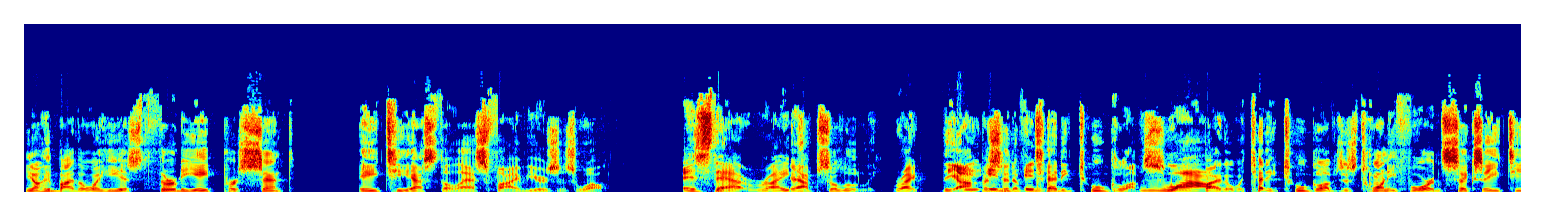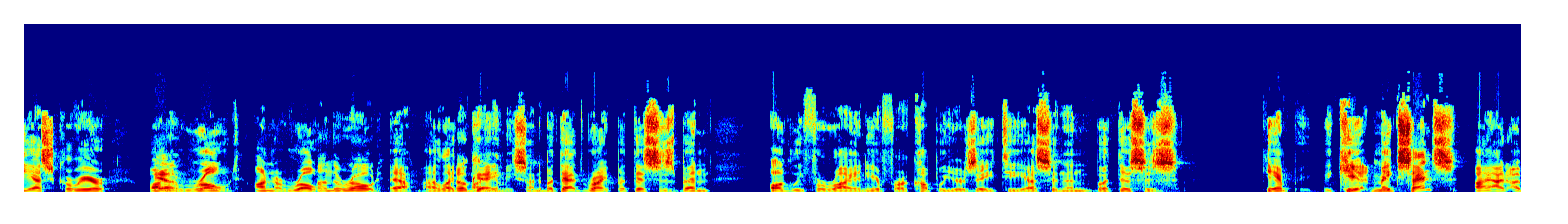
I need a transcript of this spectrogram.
You know, he by the way, he is 38% ATS the last 5 years as well. Is that right? Absolutely. Right. The opposite in- of in- Teddy Two Gloves. Wow. By the way, Teddy Two Gloves is 24 and 6 ATS career on Yeah. the road. On the road. On the road. Yeah, I like Okay. Miami Sunday. But that right, but this has been ugly for Ryan here for a couple years ATS and then but this is can't it can't make sense. I, I,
